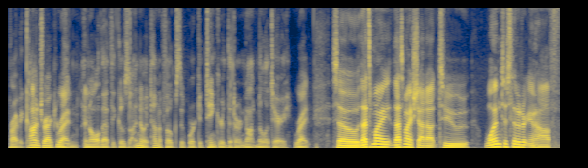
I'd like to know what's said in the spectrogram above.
private contractors Right. and, and all that that goes. I know a ton of folks that work at Tinker that are not military. right. So that's my that's my shout out to one to Senator Inhofe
